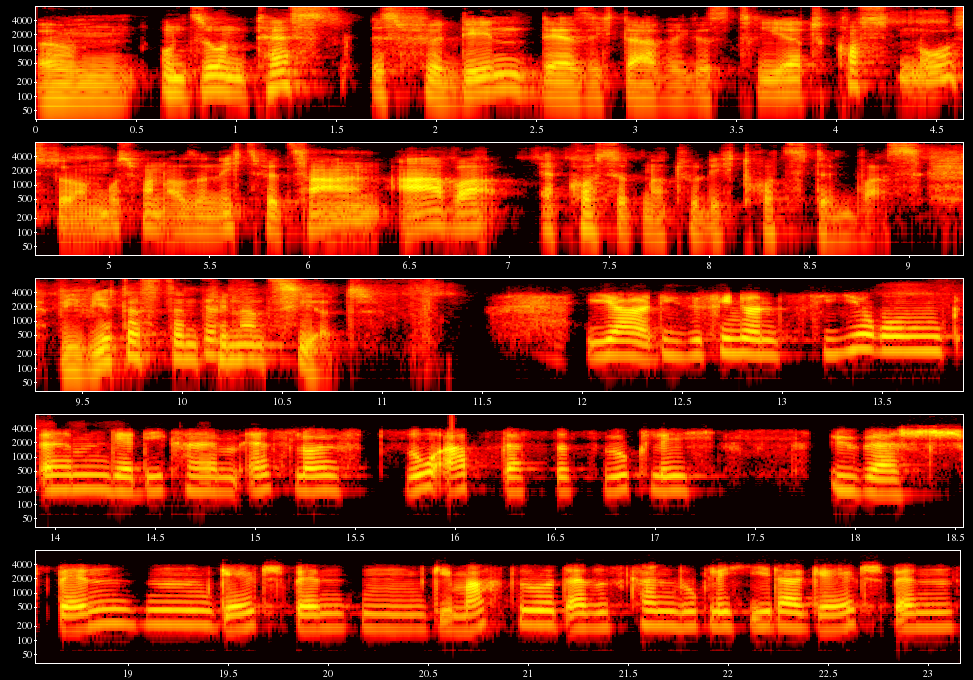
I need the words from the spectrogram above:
Mhm. und so ein Test ist für den, der sich da registriert, kostenlos. Da muss man also nichts bezahlen, aber er kostet natürlich trotzdem was. Wie wird das denn finanziert? Ja, diese Finanzierung ähm, der DKMS läuft so ab, dass das wirklich über Spenden, Geldspenden gemacht wird. Also es kann wirklich jeder Geld spenden,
